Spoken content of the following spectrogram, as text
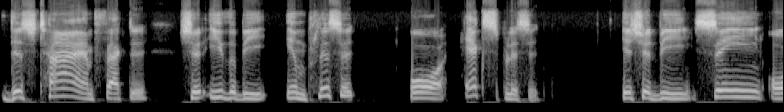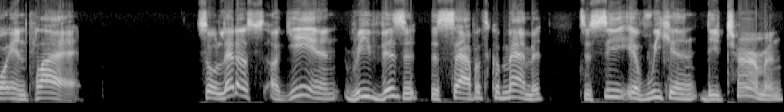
this time factor should either be implicit or explicit. It should be seen or implied. So let us again revisit the Sabbath commandment to see if we can determine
